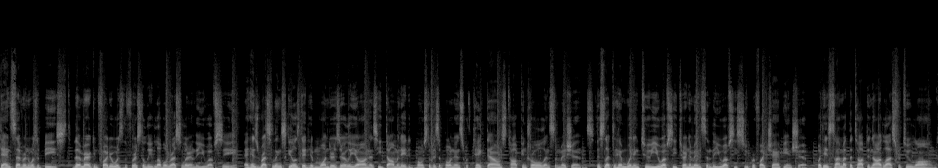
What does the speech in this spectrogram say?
Dan Severn was a beast. The American fighter was the first elite level wrestler in the UFC, and his wrestling skills did him wonders early on as he dominated most of his opponents with takedowns, top control, and submissions. This led to him winning two UFC tournaments and the UFC Superfight Championship. But his time at the top did not last for too long,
